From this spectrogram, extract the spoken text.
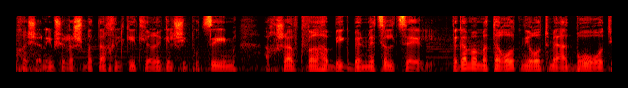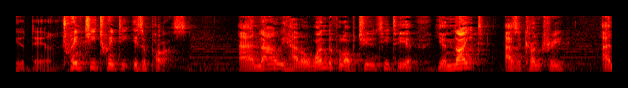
אחרי שנים של השבתה חלקית לרגל שיפוצים, עכשיו כבר הביג בן מצלצל, וגם המטרות נראות מעט ברורות יותר. 2020 is upon us. And now we have a wonderful opportunity to unite as a country and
